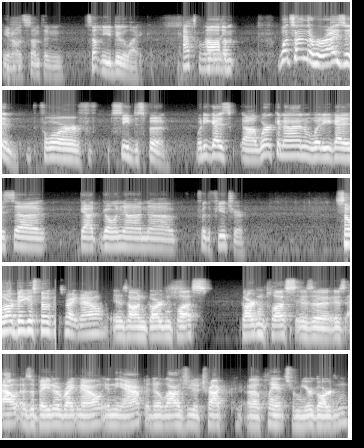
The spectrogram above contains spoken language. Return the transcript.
you know something something you do like. Absolutely. Um, what's on the horizon for seed to spoon? What are you guys uh, working on? What are you guys uh, got going on uh, for the future? So our biggest focus right now is on Garden Plus. Garden Plus is a is out as a beta right now in the app, and it allows you to track uh, plants from your garden.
